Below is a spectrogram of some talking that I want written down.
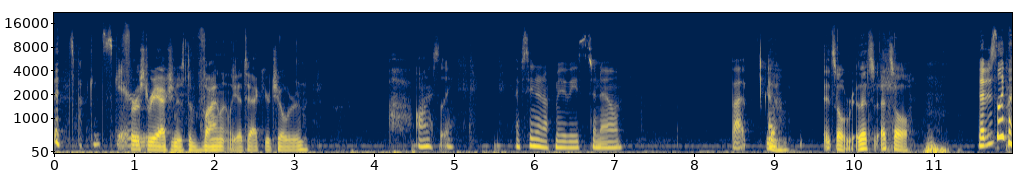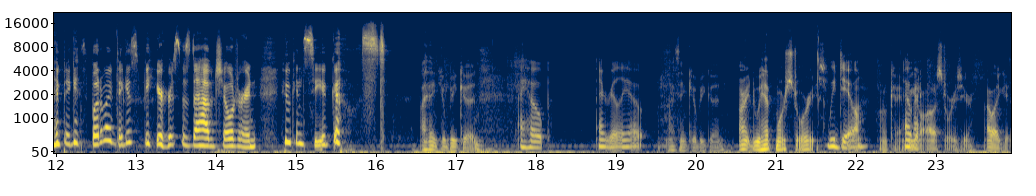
it's fucking scary. First reaction is to violently attack your children. Honestly, I've seen enough movies to know. But I- Yeah, it's all. real. That's that's all. that is like my biggest. One of my biggest fears is to have children who can see a ghost. I think you'll be good. I hope. I really hope I think you'll be good. All right, do we have more stories? we do. Okay, we Okay. got a lot of stories here. I like it.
